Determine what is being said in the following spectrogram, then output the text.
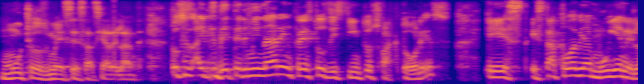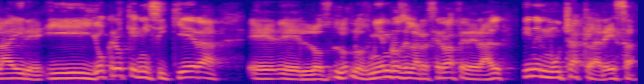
muchos meses hacia adelante. Entonces hay que determinar entre estos distintos factores es, está todavía muy en el aire y yo creo que ni siquiera eh, los, los, miembros de la Reserva Federal tienen mucha clareza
